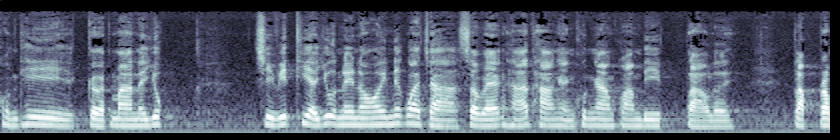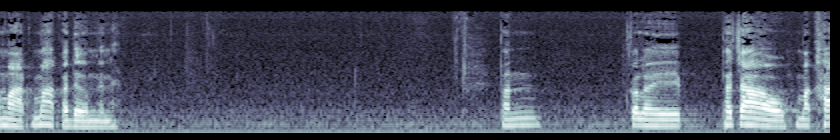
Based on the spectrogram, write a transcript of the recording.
คนที่เกิดมาในยุคชีวิตที่อายุน้อยๆนึกว่าจะสแสวงหาทางแห่งคุณงามความดีเปล่าเลย กลับประมาทมากกว่าเดิมเนี่ยนะพันก็เลยพระเจ้ามคะ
